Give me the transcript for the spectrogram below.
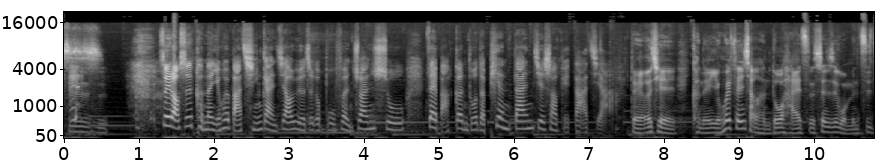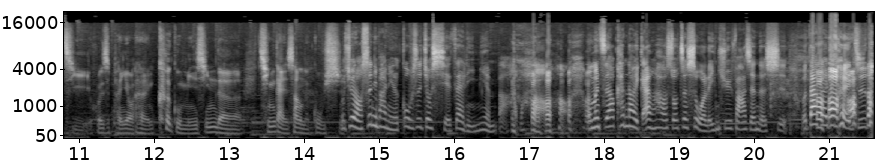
是是是。所以老师可能也会把情感教育的这个部分专书，再把更多的片单介绍给大家。对，而且可能也会分享很多孩子，甚至我们自己或是朋友很刻骨铭心的情感上的故事。我觉得老师，你把你的故事就写在里面吧，好不好？好，我们只要看到一个暗号，说这是我邻居发生的事，我大概就可以知道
